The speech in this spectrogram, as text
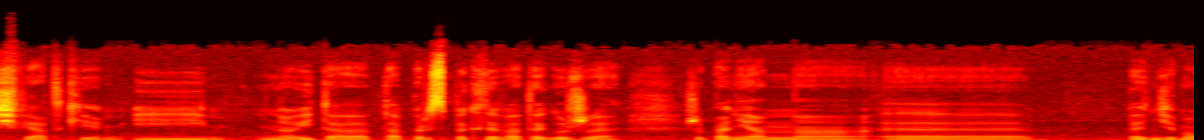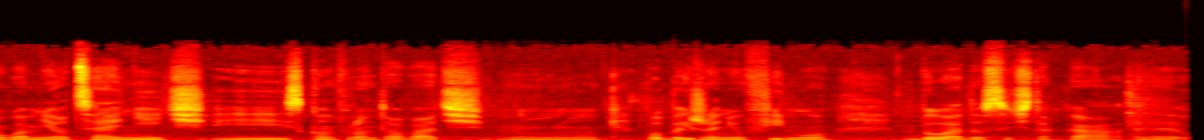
świadkiem. I, no i ta, ta perspektywa tego, że, że pani Anna e, będzie mogła mnie ocenić i skonfrontować mm, po obejrzeniu filmu, była dosyć taka e,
